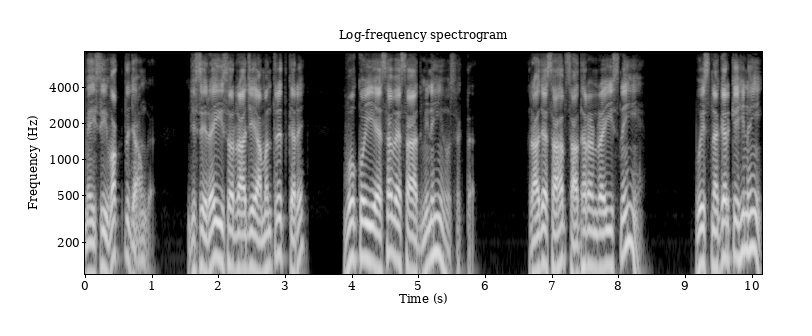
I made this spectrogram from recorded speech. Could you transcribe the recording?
मैं इसी वक्त जाऊँगा, जिसे रईस और राजे आमंत्रित करें। वो कोई ऐसा वैसा आदमी नहीं हो सकता। राजा साहब साधारण रईस नहीं है। वो इस नगर के ही नहीं,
